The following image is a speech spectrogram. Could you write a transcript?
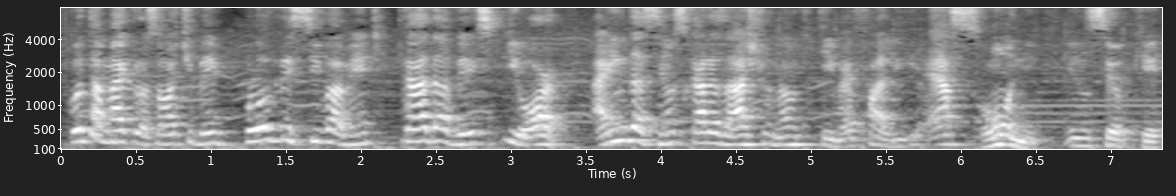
Enquanto a Microsoft vem progressivamente cada vez pior. Ainda assim, os caras acham não que quem vai falir é a Sony e não sei o que.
